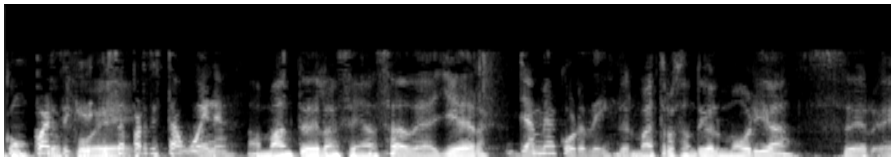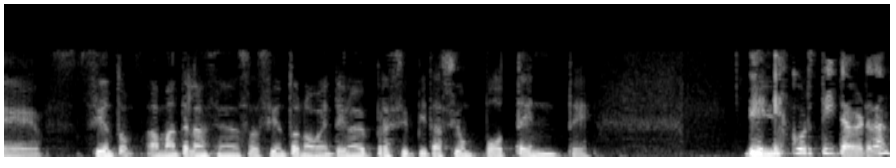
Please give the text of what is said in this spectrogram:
Comparte, que esa parte está buena. Amante de la enseñanza de ayer. Ya me acordé. Del maestro Sandiel Moria, ser, eh, ciento, amante de la enseñanza 199, precipitación potente. es cortita, ¿verdad?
